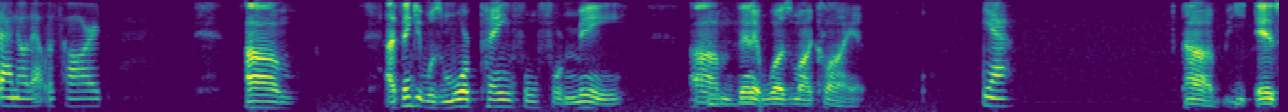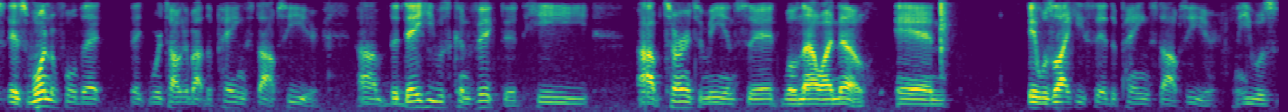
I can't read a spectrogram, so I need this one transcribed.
I know that was hard. Um, I think it was more painful for me um, mm-hmm. than it was my client. Yeah. Uh, it's it's wonderful that that we're talking about the pain stops here. Um, the day he was convicted, he uh, turned to me and said, "Well, now I know." And it was like he said the pain stops here and he was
